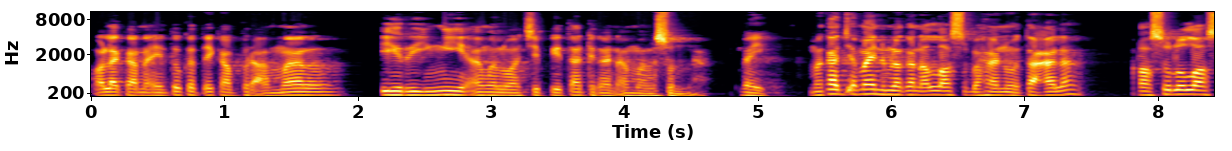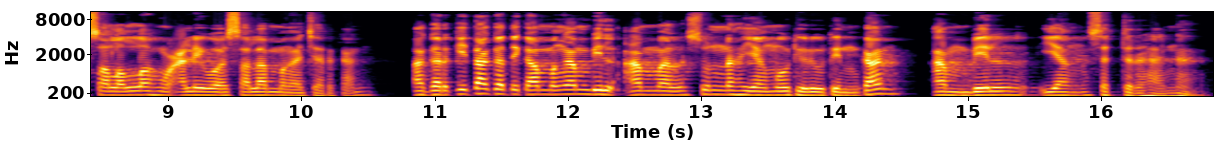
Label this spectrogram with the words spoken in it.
Oleh karena itu ketika beramal iringi amal wajib kita dengan amal sunnah. Baik, maka jamaah yang dimulakan Allah Subhanahu wa taala Rasulullah Shallallahu Alaihi Wasallam mengajarkan agar kita ketika mengambil amal sunnah yang mau dirutinkan, ambil yang sederhana.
